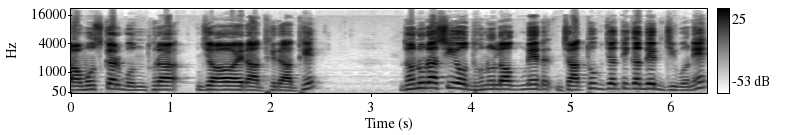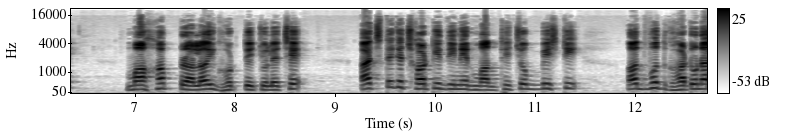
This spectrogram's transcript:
নমস্কার বন্ধুরা, জয় রাধে রাধে। ধনুরাশি ও ধনুলগ্নের জাতক জাতিকাদের জীবনে মহাপ্রলয় ঘটতে চলেছে। আজ থেকে ছটি দিনের মধ্যে চব্বিশটি অদ্ভুত ঘটনা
